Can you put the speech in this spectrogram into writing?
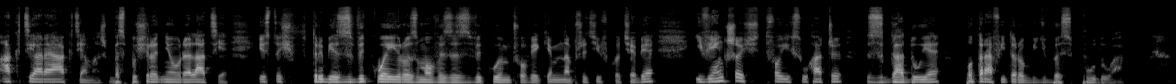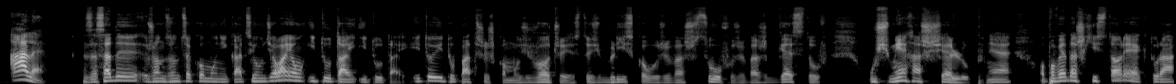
akcja, reakcja, masz bezpośrednią relację. Jesteś w trybie zwykłej rozmowy ze zwykłym człowiekiem naprzeciwko ciebie i większość Twoich słuchaczy zgaduje, potrafi to robić bez pudła. Ale zasady rządzące komunikacją działają i tutaj, i tutaj. I tu, i tu patrzysz komuś w oczy, jesteś blisko, używasz słów, używasz gestów, uśmiechasz się lub nie, opowiadasz historię, która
